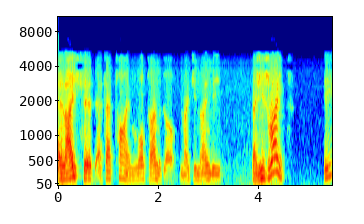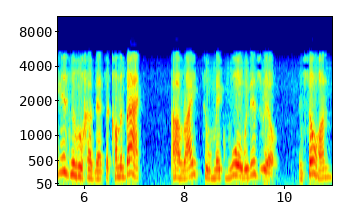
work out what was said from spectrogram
And I said at that time, a long time ago, 1990, that he's right. He is Nebuchadnezzar coming back, all right, to make war with Israel and so on.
